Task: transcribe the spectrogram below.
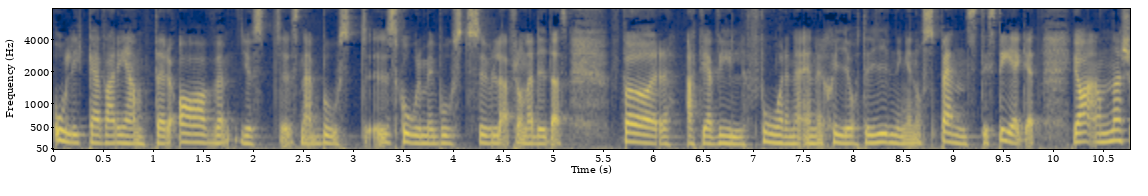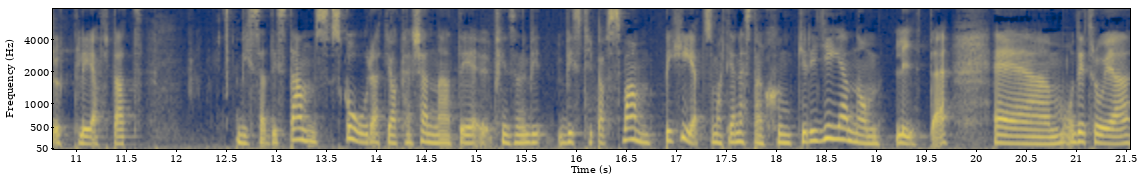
olika varianter av just såna här boost skor med boostsula från Adidas. För att jag vill få den här energiåtergivningen och spänst i steget. Jag har annars upplevt att vissa distansskor att jag kan känna att det finns en viss typ av svampighet som att jag nästan sjunker igenom lite. Ehm, och det tror jag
